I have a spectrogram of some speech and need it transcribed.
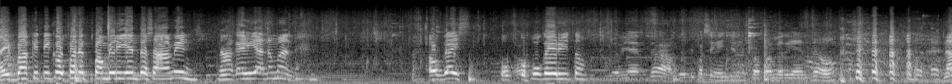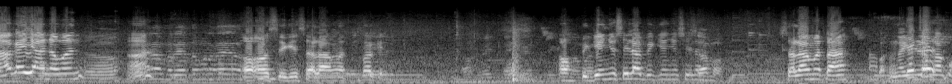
Ay, bakit ikaw pa nagpamerienda sa amin? Nakakahiya naman. Oh, guys, upo kayo rito. Merienda. Buti pa si Angel nagpapamerienda, oh. Nakakahiya naman. Ha? Ah, merienda muna kayo. Oo, sige, salamat. Bakit? Oh, bigyan nyo sila, bigyan nyo sila. Sama. Salamat ha. Ngayon Teka- lang ako,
